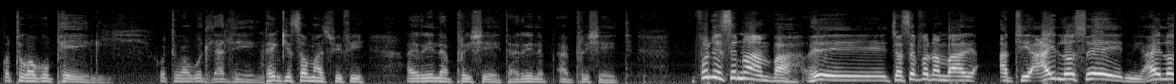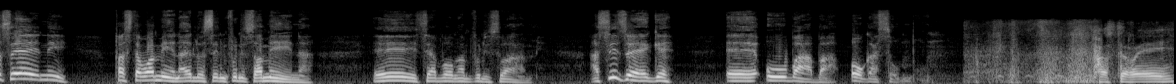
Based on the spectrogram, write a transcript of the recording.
kothoka kupheli kothoka kudladleni thank you so much Fifi. I really appreciate I really appreciate. Mfundisi Nwamba hey Joseph Nwamba athi ayiloseni ayiloseni pastor wamina ayiloseni mfundisi wamina hey siyabonga mfundisi wami asizweke eh ubaba okasombu Pastor Ray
